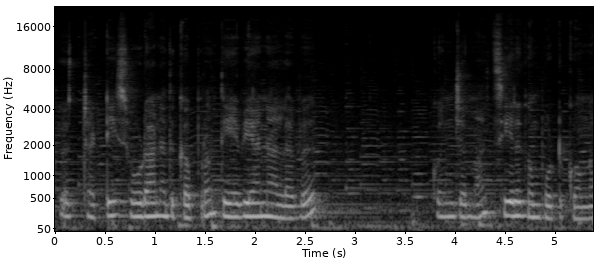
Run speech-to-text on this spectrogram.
ஸோ சட்டி சூடானதுக்கப்புறம் தேவையான அளவு கொஞ்சமாக சீரகம் போட்டுக்கோங்க.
